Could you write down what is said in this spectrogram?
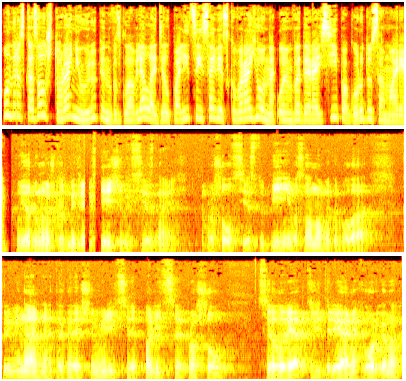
Он рассказал, что ранее Урюпин возглавлял отдел полиции Советского района ОМВД России по городу Самаре. Ну, я думаю, что Дмитрий Алексеевич вы все знаете. Прошел все ступени, в основном это была криминальная тогда еще милиция, полиция, прошел целый ряд территориальных органов.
